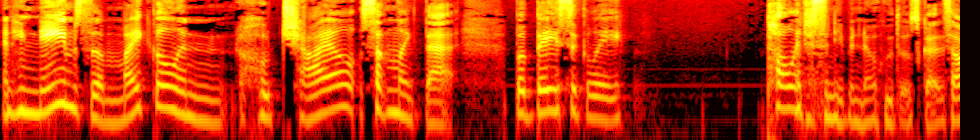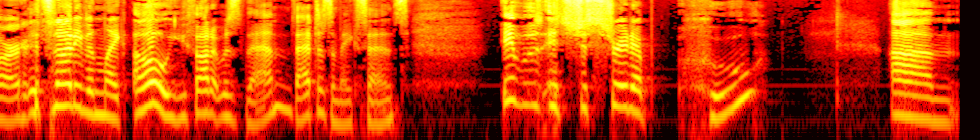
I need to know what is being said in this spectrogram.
And he names them Michael and Hochile, something like that. But basically, Paulie doesn't even know who those guys are. It's not even like, oh, you thought it was them? That doesn't make sense it was it's just straight up who um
